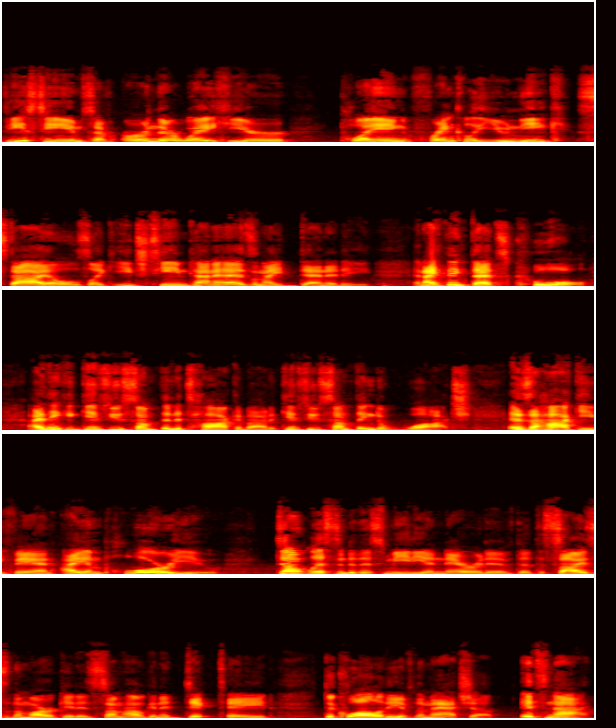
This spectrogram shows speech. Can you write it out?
these teams have earned their way here playing frankly unique styles. Like each team kind of has an identity. And I mm-hmm. think that's cool. I think it gives you something to talk about. It gives you something to watch. As a hockey fan, I implore you don't listen to this media narrative that the size of the market is somehow going to dictate the quality of the matchup. It's not.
